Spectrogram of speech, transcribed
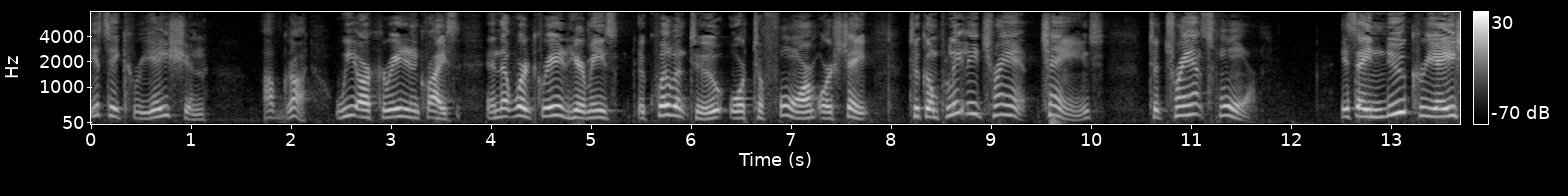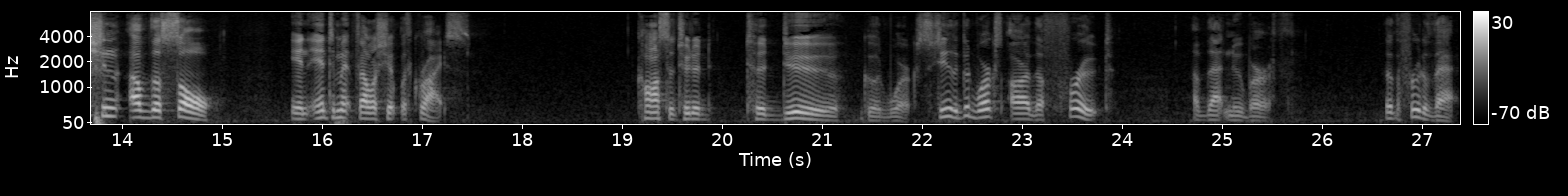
It's a creation of God. We are created in Christ. And that word created here means equivalent to, or to form, or shape, to completely tra- change, to transform. It's a new creation of the soul in intimate fellowship with Christ, constituted to do good works. See, the good works are the fruit of that new birth. They're the fruit of that.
